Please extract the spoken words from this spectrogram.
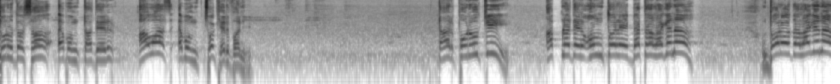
দুর্দশা এবং তাদের আওয়াজ এবং চোখের পানি। তারপরেও কি আপনাদের অন্তরে ব্যথা লাগে না? দরদ লাগে না?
